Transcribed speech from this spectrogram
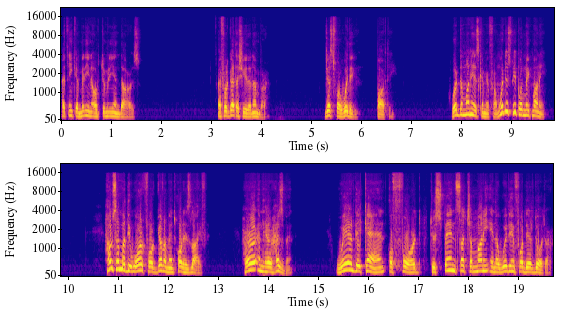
I think a million or two million dollars. I forgot actually the number. Just for wedding party. Where the money is coming from? Where does people make money? How somebody work for government all his life, her and her husband, where they can afford to spend such a money in a wedding for their daughter.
